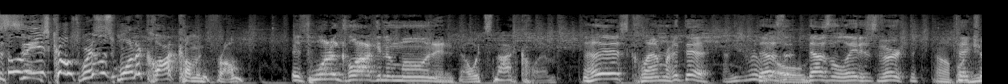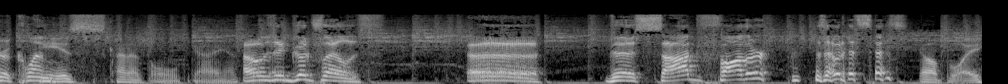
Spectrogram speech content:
the still on the same- East Coast. Where's this one o'clock coming from? It's one o'clock in the morning. No, it's not Clem. There's Clem right there. He's really that was old. The, that was the latest version. Oh, boy, Picture he- of Clem. He is kind of old guy. I was bad. in Goodfellas. Uh, the sod father? Is that what it says? Oh boy,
